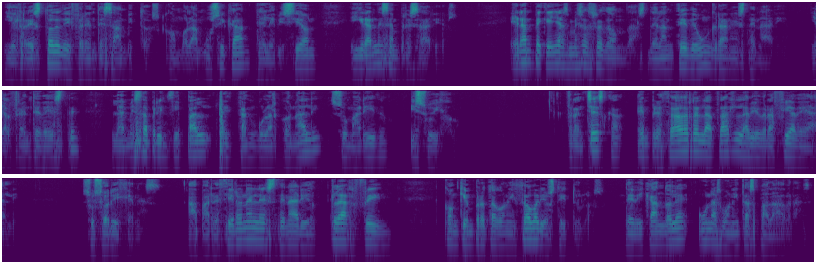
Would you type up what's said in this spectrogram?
y el resto de diferentes ámbitos, como la música, televisión y grandes empresarios. Eran pequeñas mesas redondas delante de un gran escenario, y al frente de este, la mesa principal rectangular con Ali, su marido y su hijo. Francesca empezó a relatar la biografía de Ali, sus orígenes, aparecieron en el escenario Clark Flynn, con quien protagonizó varios títulos, dedicándole unas bonitas palabras,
